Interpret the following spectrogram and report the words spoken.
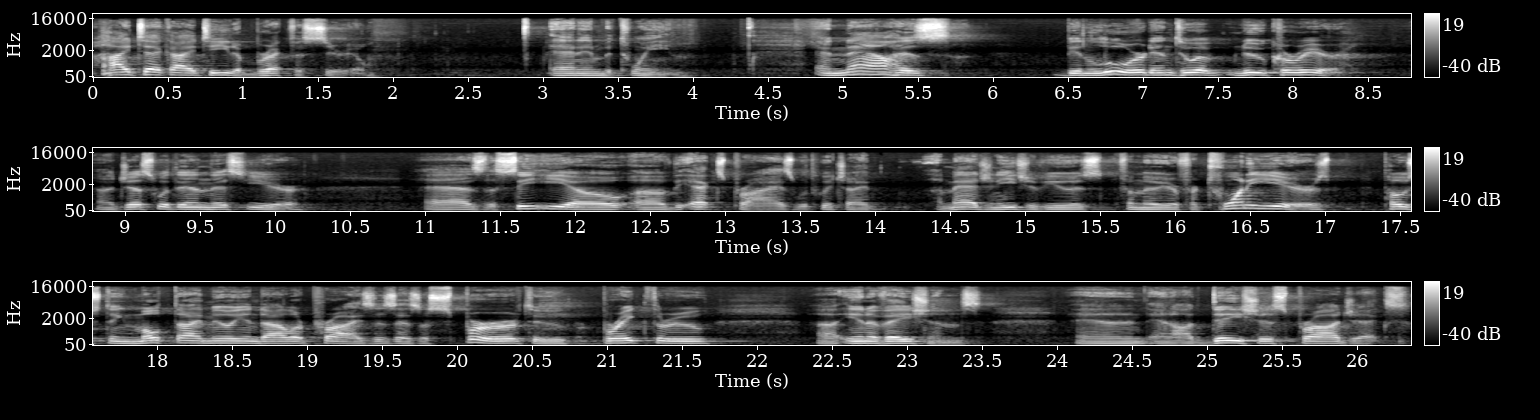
high-tech IT to breakfast cereal and in between. And now has been lured into a new career uh, just within this year as the CEO of the X Prize, with which I imagine each of you is familiar, for 20 years posting multi-million dollar prizes as a spur to breakthrough uh, innovations and, and, audacious projects,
